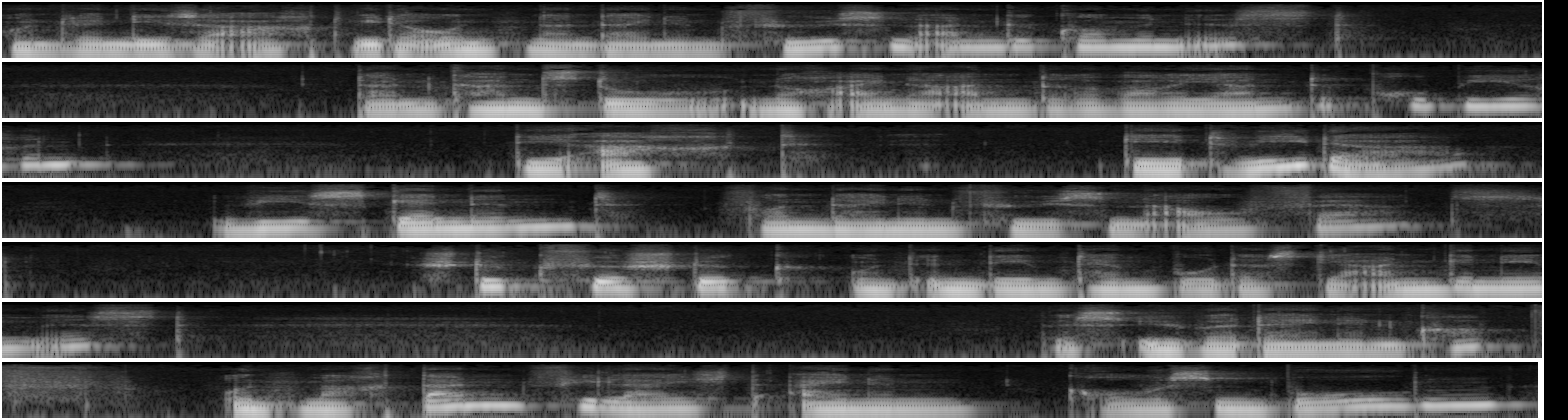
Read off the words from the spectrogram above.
Und wenn diese Acht wieder unten an deinen Füßen angekommen ist, dann kannst du noch eine andere Variante probieren. Die Acht geht wieder wie scannend von deinen Füßen aufwärts, Stück für Stück und in dem Tempo, das dir angenehm ist, bis über deinen Kopf und macht dann vielleicht einen großen Bogen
